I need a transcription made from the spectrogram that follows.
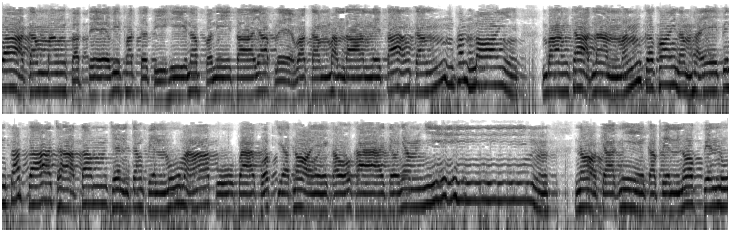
ว่ากรรมังสัตเตวิพัชติหีนปนิตายะแปลว่ากรรมบันดาลในต่างกันพันลอย บางชาตินั้นมันก็ค่อยนำให้เป็นสัตว์สาชาติตำเช่นจังเป็นหมูหมาปูปลาขบเจียดน้อย เขาขาเจ้ายำยิ้ม นอกจากนี้ก็เป็นนกเป็นหนู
